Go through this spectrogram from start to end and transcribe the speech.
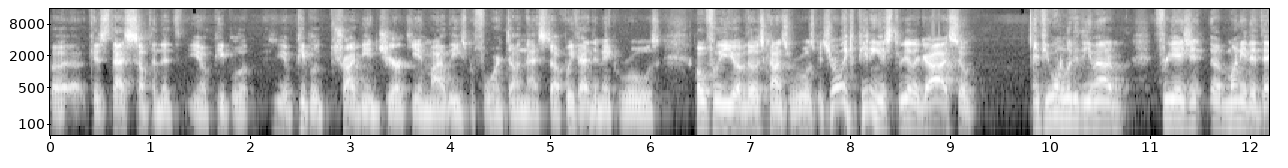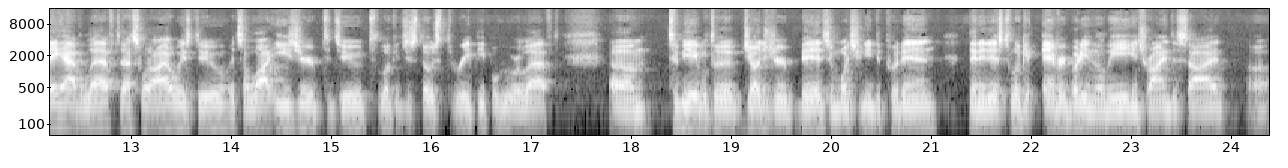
but uh, because that's something that you know people you know people tried being jerky in my leagues before and done that stuff. We've had to make rules. Hopefully, you have those kinds of rules, but you're only competing against three other guys, so if you want to look at the amount of free agent uh, money that they have left, that's what I always do. It's a lot easier to do to look at just those three people who are left um, to be able to judge your bids and what you need to put in than it is to look at everybody in the league and try and decide, uh,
